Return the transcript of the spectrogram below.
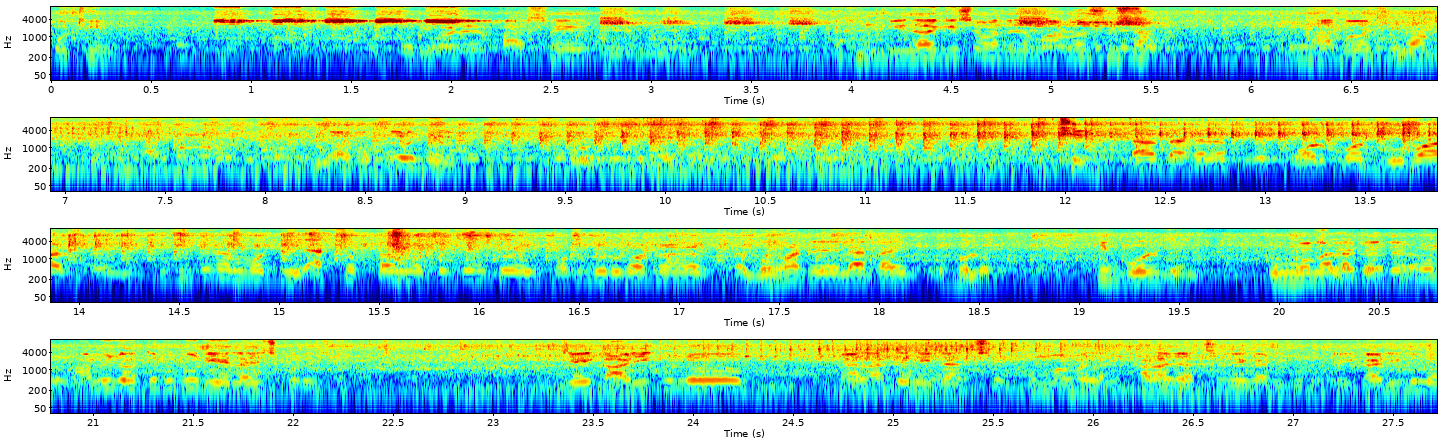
কঠিন। পরিবারের পাশে এখন বিধায়ক হিসেবে মানুষ হিসাবে, আমি আগেও ছিলাম, এখনও আছি যাবতীয় হেল্প ঠিক, আর দেখা যাচ্ছে যে পরপর দুবার কিছুদিনের মধ্যেই, এক সপ্তাহের মধ্যে কিন্তু এই পথ দুর্ঘটনায় গোঘাটের এলাকায় হলো। কি বলবেন? কুম্ভ মেলা দেখুন আমি যতটুকু রিয়েলাইজ করেছি যে গাড়িগুলো মেলাতে নিয়ে যাচ্ছে কুম্ভ মেলায় ছাড়া যাচ্ছে যে গাড়িগুলো এই গাড়িগুলো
